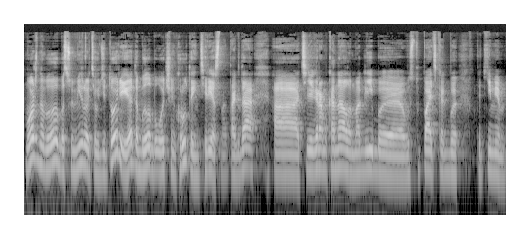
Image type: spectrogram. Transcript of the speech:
можно было бы суммировать аудиторию, и это было бы очень круто, интересно. Тогда а, телеграм-каналы могли бы выступать как бы такими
